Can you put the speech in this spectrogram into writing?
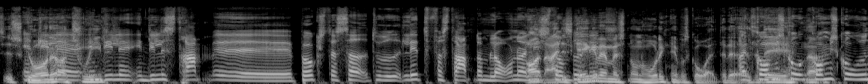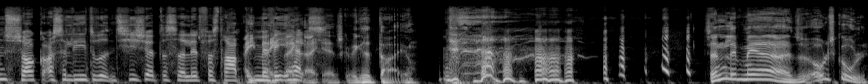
til en skjorte lille, og tweet. En lille, en lille stram øh, buks, der sad, du ved, lidt for stramt om loven, og Åh lige oh, nej, det skal ikke lidt. være med sådan nogle hurtigknæppersko og alt det der. Og altså, gummisko, det, en gummisko uden sok, og så lige, du ved, en t-shirt, der sidder lidt for stramt med nej, nej, nej, V-hals. ja, det skal ikke hedde dig, jo. Sådan lidt mere old school.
